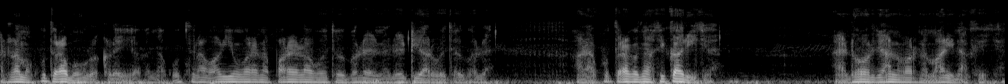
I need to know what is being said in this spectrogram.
આટલામાં કૂતરા બહુ રખડે છે. કદાચ કૂતરા વાળીઓ વાળાના પારેલા હોય તો ભલે ને રેટિયાર હોય તો ભલે. અને આ કૂતરા બધા શિકારી છે. આ ઢોર, જાનવરને મારી નાખે છે.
